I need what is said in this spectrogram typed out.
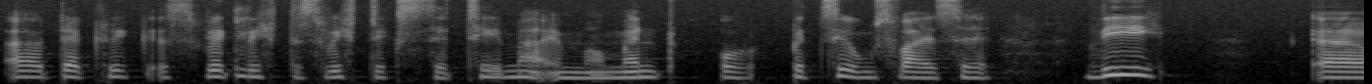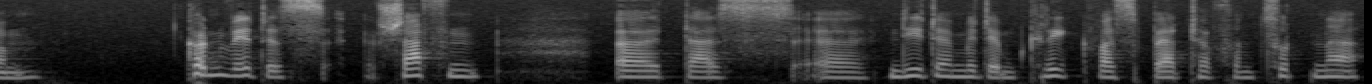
Äh, der Krieg ist wirklich das wichtigste Thema im Moment, beziehungsweise wie ähm, können wir das schaffen, äh, dass äh, nieder mit dem Krieg, was Bertha von Zuttner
